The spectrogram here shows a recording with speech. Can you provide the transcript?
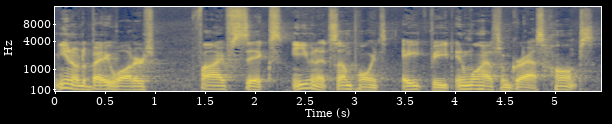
you know, the bay water's five, six, even at some points, eight feet. And we'll have some grass humps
